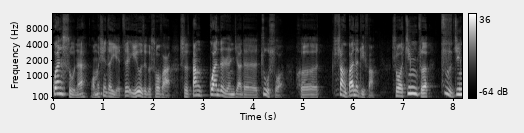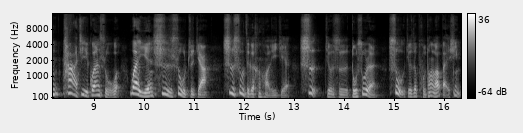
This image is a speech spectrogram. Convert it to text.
官署呢。我们现在也这也有这个说法，是当官的人家的住所和上班的地方。说今则自今踏迹官署，外沿士庶之家。士庶这个很好理解，士就是读书人，庶就是普通老百姓。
